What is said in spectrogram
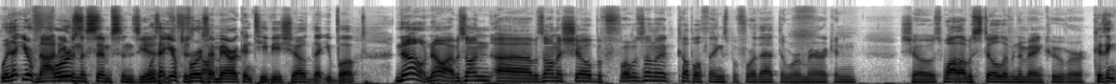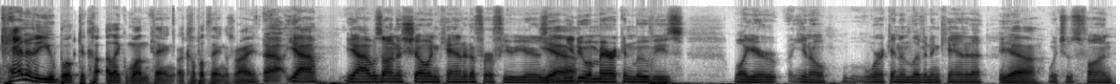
Was that your Not first? even The Simpsons yet. Was that It's your just first on- American TV show that you booked? No, no, I was on uh, I was on a show before. I was on a couple of things before that that were American shows while I was still living in Vancouver. Because in Canada, you booked a, cou- like one thing, a couple things, right? Uh, yeah, yeah, I was on a show in Canada for a few years. And Yeah. you do American movies while you're you know working and living in Canada, Yeah. which was fun.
